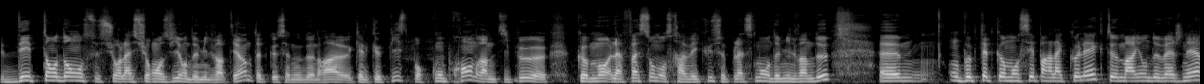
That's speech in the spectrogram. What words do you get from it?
des tendances sur l'assurance vie en 2021. Peut-être que ça nous donnera euh, quelques pistes pour comprendre un petit peu euh, comment la façon dont sera vécu ce placement en 2022. Euh, on peut peut-être commencer par la collecte. Marion de Wagner,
